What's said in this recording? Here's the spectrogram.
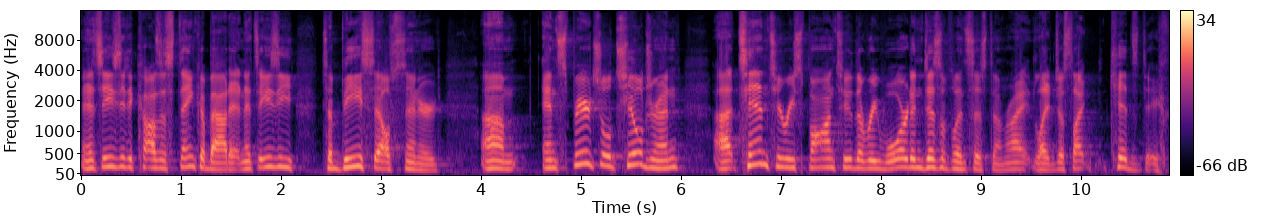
and it's easy to cause us think about it and it's easy to be self-centered um, and spiritual children uh, tend to respond to the reward and discipline system right like just like kids do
